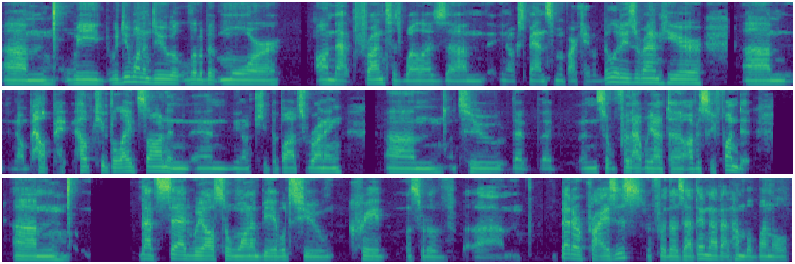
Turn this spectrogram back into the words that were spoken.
um, we we do want to do a little bit more on that front as well as um, you know expand some of our capabilities around here um, you know help help keep the lights on and and you know keep the bots running um, to that that and so for that we have to obviously fund it. Um, that said we also want to be able to create a sort of um, better prizes for those out there now that humble bundle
